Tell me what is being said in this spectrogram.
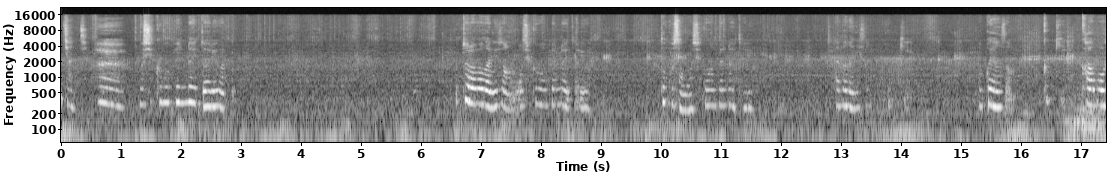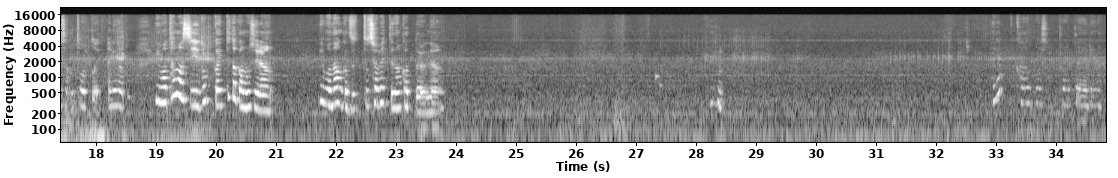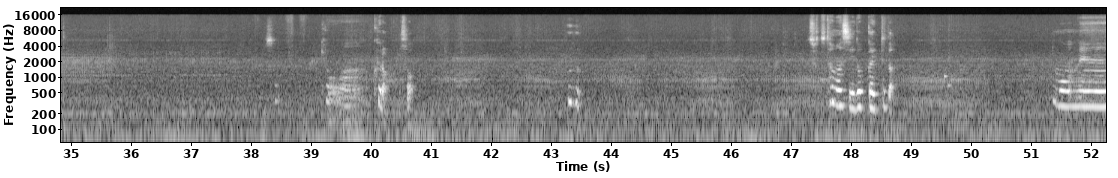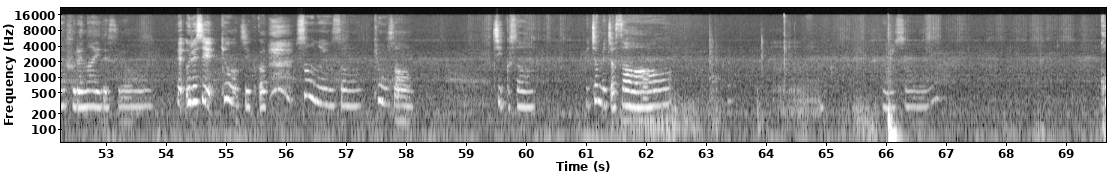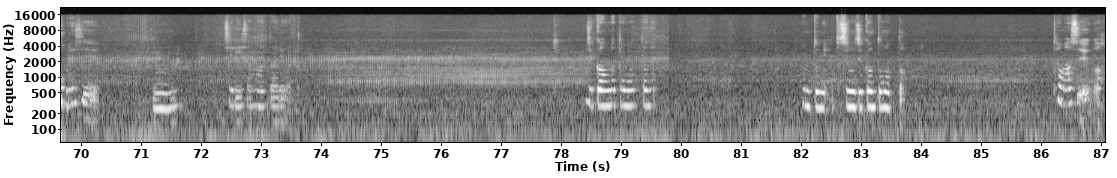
ちゃんちおしくもペンライトありがとう。トラバガニさんもおしくもペンライトありがとう。トコさんもおしくもペンライトありがとう。トラバガニさんクッキー。まこやんさんクッキーカーボーさん尊いありがとう。今魂どっか行ってたかもしれん。今なんかずっと喋ってなかったよねあれカーボーさん尊いありがとうそう今日は黒そうふふちょっと魂どっか行ってた。もうね触れないですよ。え嬉しい。今日のチークが そうなんよさ今日さチークさめちゃめちゃさうん。あのさこ嬉しい。うん。チェリーさんハートありがとう。時間が止まったね。本当に私の時間止まった。魂が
